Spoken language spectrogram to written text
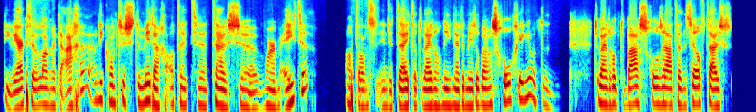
die werkte lange dagen. Die kwam tussen de middag altijd uh, thuis uh, warm eten. Althans, in de tijd dat wij nog niet naar de middelbare school gingen. Want uh, toen wij nog op de basisschool zaten en zelf thuis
